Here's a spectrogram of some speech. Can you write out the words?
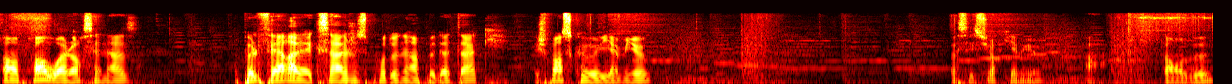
Ça, on prend ou alors c'est naze. On peut le faire avec ça, juste pour donner un peu d'attaque. Et je pense qu'il y a mieux. Ah, c'est sûr qu'il y a mieux. Ah, ça on veut.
